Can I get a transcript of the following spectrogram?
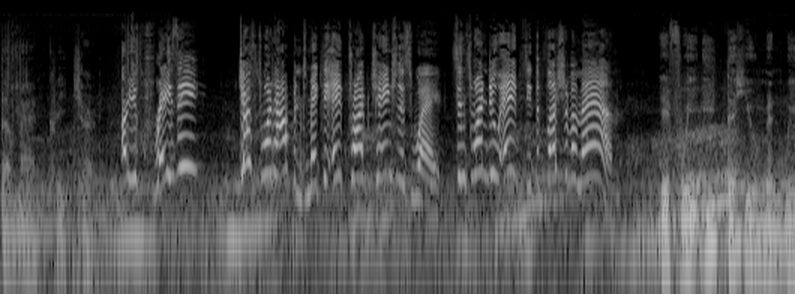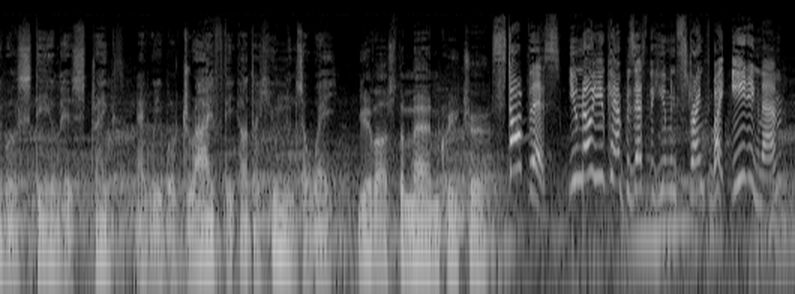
the man creature. Are you crazy? Just what happened to make the ape tribe change this way? Since when do apes eat the flesh of a man? If we eat the human, we will steal his strength and we will drive the other humans away. Give us the man creature. Stop this! You know you can't possess the human strength by eating them!「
